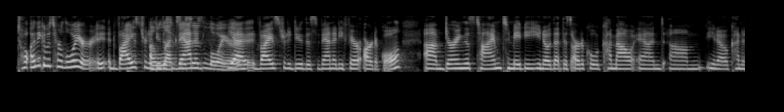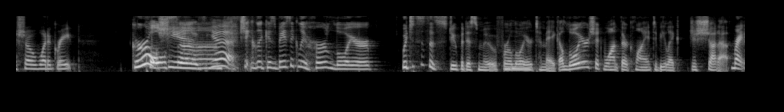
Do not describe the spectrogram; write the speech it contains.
told I think it was her lawyer it advised her to do this Alexis's vanity lawyer. Yeah, advised her to do this Vanity Fair article um, during this time to maybe, you know, that this article would come out and um, you know, kind of show what a great girl she is. Yes. She, like, because basically her lawyer, which this is the stupidest move for a Mm-hmm. lawyer to make. A lawyer should want their client to be like, just shut up. Right.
